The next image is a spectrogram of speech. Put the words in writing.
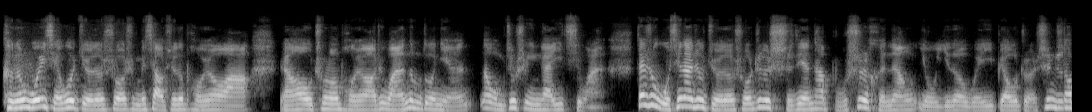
可能我以前会觉得说什么小学的朋友啊，然后初中朋友啊，就玩了那么多年，那我们就是应该一起玩。但是我现在就觉得说，这个时间它不是衡量友谊的唯一标准，甚至它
